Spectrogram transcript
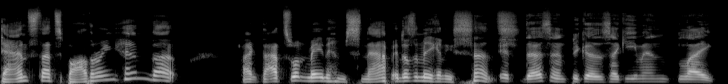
dance that's bothering him? That, like, that's what made him snap. It doesn't make any sense. It doesn't because like even like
